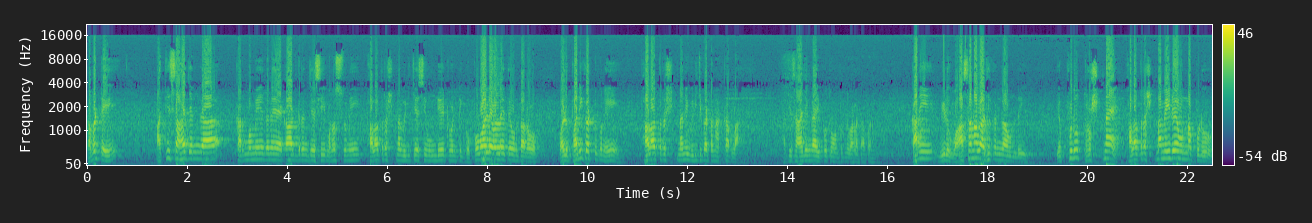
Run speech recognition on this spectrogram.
కాబట్టి అతి సహజంగా కర్మ మీదనే ఏకాగ్రం చేసి మనస్సుని ఫలతృష్ణ విడిచేసి ఉండేటువంటి గొప్పవాళ్ళు ఎవరైతే ఉంటారో వాళ్ళు పని కట్టుకుని ఫలతృష్ణని విడిచిపెట్టనక్కర్లా. అతి సహజంగా అయిపోతూ ఉంటుంది వాళ్ళకి ఆ పని. కానీ వీడు వాసనలు అధికంగా ఉండి ఎప్పుడూ తృష్ణే ఫలతృష్ణ మీదే ఉన్నప్పుడు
